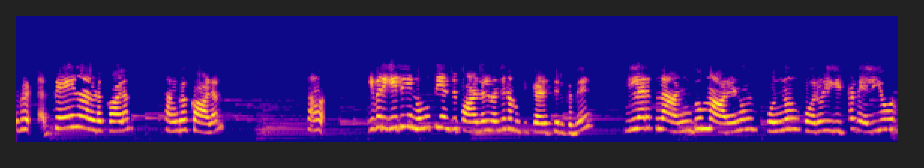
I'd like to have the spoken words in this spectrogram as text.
இவர் காலம் சங்க காலம் இவர் இயற்றிய நூத்தி அஞ்சு பாடல் வந்து நமக்கு கிடைச்சிருக்குது இல்லறத்துல அன்பும் அரணும் பொண்ணும் பொருள் ஈட்ட வெளியூர்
